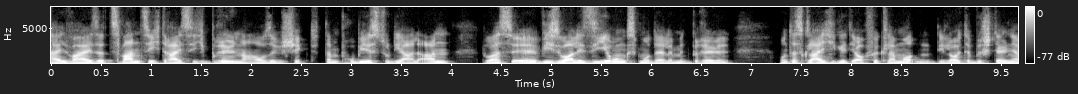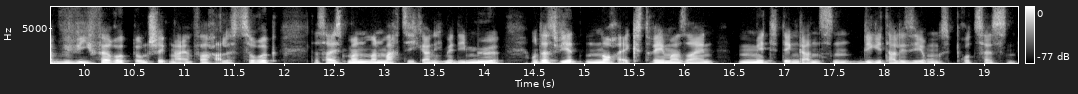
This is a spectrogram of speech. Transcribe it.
teilweise 20, 30 Brillen nach Hause geschickt, dann probierst du die alle an. Du hast äh, Visualisierungsmodelle mit Brillen. Und das Gleiche gilt ja auch für Klamotten. Die Leute bestellen ja wie verrückt und schicken einfach alles zurück. Das heißt, man, man macht sich gar nicht mehr die Mühe. Und das wird noch extremer sein mit den ganzen Digitalisierungsprozessen.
